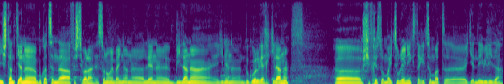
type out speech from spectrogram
instantian eh, bukatzen da festivala, ez ono, eh? baina eh, lehen eh, bilana eginen dugu elgarrik ilan. Uh, Sifre zonbaitzu lehenik, ez dakit zonbat uh, jende ibili da.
